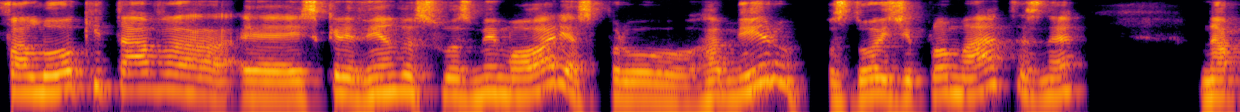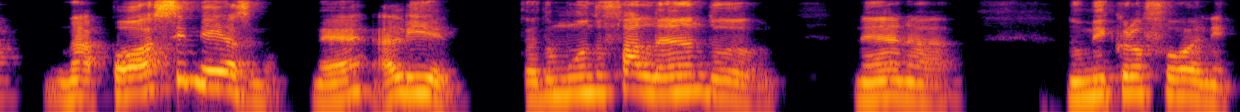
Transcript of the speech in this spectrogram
falou que estava é, escrevendo as suas memórias para o Ramiro, os dois diplomatas, né? Na, na posse mesmo, né? Ali, todo mundo falando, né? Na, no microfone.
